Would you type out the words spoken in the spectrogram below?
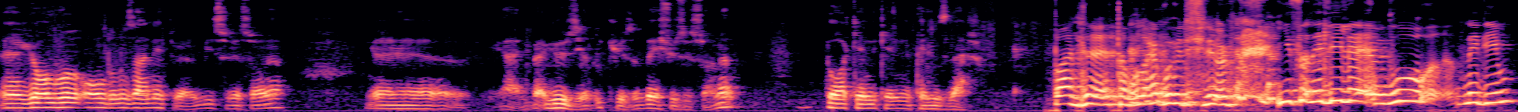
e, yolu olduğunu zannetmiyorum. Bir süre sonra e, yani 100 yıl, 200 yıl, 500 yıl sonra doğa kendi kendini temizler. Ben de tam olarak böyle düşünüyorum. İnsan eliyle bu ne diyeyim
